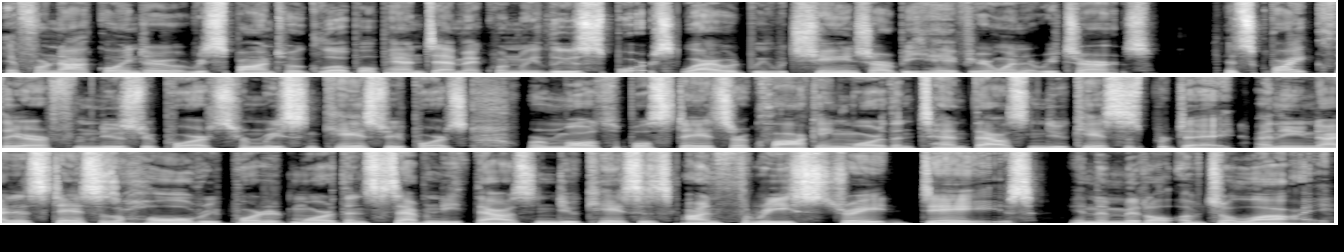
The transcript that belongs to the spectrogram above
if we're not going to respond to a global pandemic when we lose sports, why would we change our behavior when it returns? It's quite clear from news reports, from recent case reports, where multiple states are clocking more than 10,000 new cases per day, and the United States as a whole reported more than 70,000 new cases on three straight days in the middle of July,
